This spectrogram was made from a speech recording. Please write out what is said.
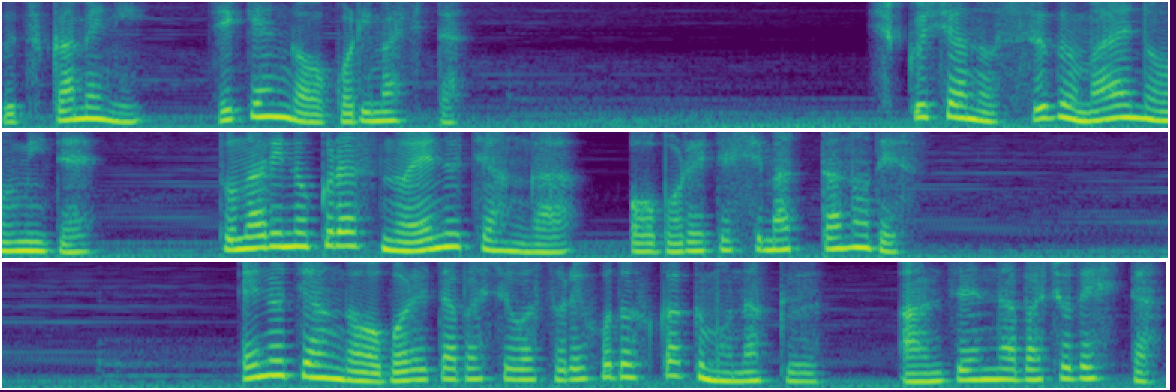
2日目に事件が起こりました。宿舎のすぐ前の海で隣のクラスの N ちゃんが溺れてしまったのです。N ちゃんが溺れた場所はそれほど深くもなく安全な場所でした。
